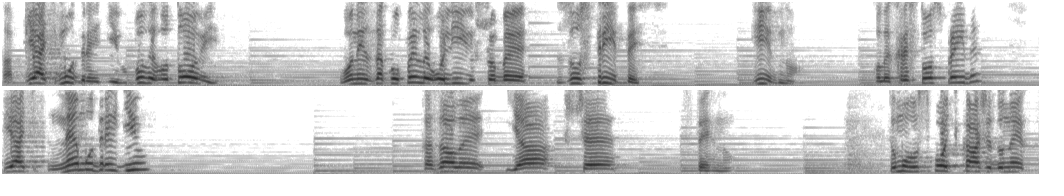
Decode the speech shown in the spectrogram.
Та п'ять мудрих дів були готові. Вони закупили олію, щоб зустрітись гідно, коли Христос прийде. П'ять немудрих дів казали, я ще встигну. Тому Господь каже до них:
